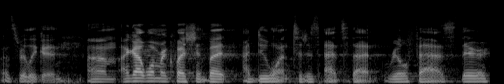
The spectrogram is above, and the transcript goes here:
That's really good. Um, I got one more question, but I do want to just add to that real fast. There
